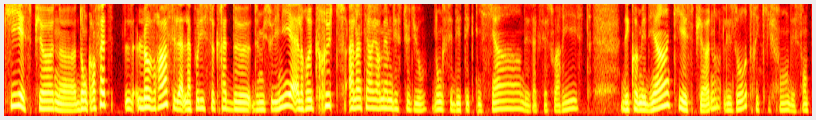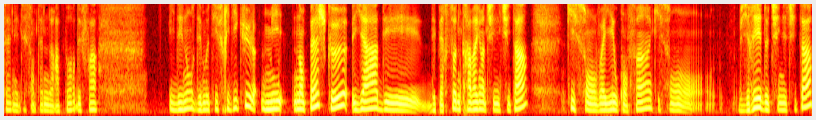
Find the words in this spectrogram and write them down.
qui espionne. Donc en fait, l'OVRA, c'est la, police secrète de, Mussolini, elle recrute à l'intérieur même des studios. Donc c'est des techniciens, des accessoiristes, des comédiens qui espionnent les autres et qui font des centaines et des centaines de rapports. Des fois, ils dénoncent des motifs ridicules, mais n'empêche qu'il y a des, des personnes travaillant à Cinecittà qui sont envoyées aux confins, qui sont viré de Cinecittà.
